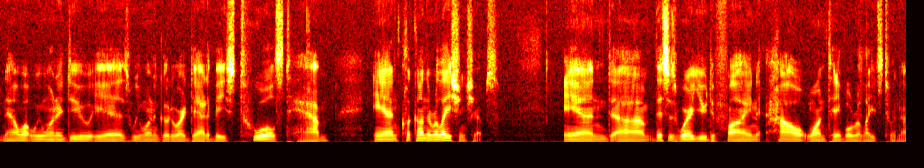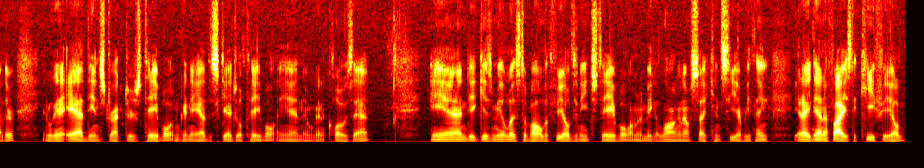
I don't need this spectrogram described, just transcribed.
now what we want to do is we want to go to our Database Tools tab and click on the relationships and um, this is where you define how one table relates to another. And we're going to add the instructors table I'm going to add the schedule table and then we're going to close that. And it gives me a list of all the fields in each table. I'm going to make it long enough so I can see everything. It identifies the key field.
